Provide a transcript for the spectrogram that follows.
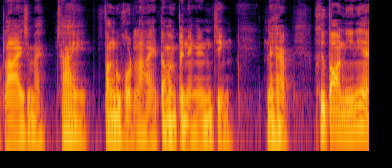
ดร้ายใช่ไหมใช่ ฟังดูโหดร้าย แต่มันเป็นอย่างนั้นจริงๆนะครับ คือตอนนี้เนี่ย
